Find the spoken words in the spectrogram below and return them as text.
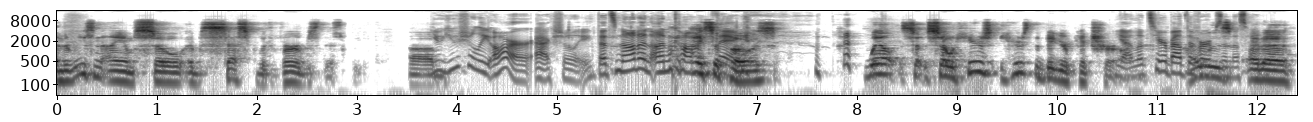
and the reason i am so obsessed with verbs this week um, you usually are actually that's not an uncommon I, I suppose well, so so here's here's the bigger picture. Yeah, let's hear about the verbs in this one. At a,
